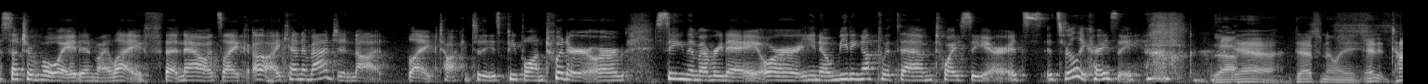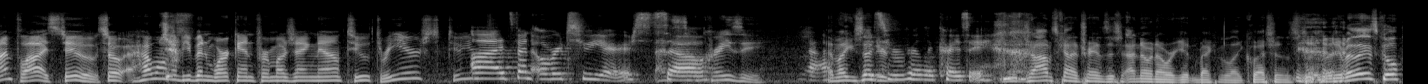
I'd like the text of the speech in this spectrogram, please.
such a void in my life that now it's like, oh, I can't imagine not like talking to these people on Twitter or seeing them every day or you know meeting up with them twice a year. It's it's really crazy. Yeah. yeah, definitely. And time flies too. So how long have you been working for Mojang now? Two, three years? Two years? uh, it's been over two years, That's so, so crazy. yeah, And like you said, it's your, really crazy. your job's kind of transition. I know now we're getting back into like questions, but I think it's cool.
